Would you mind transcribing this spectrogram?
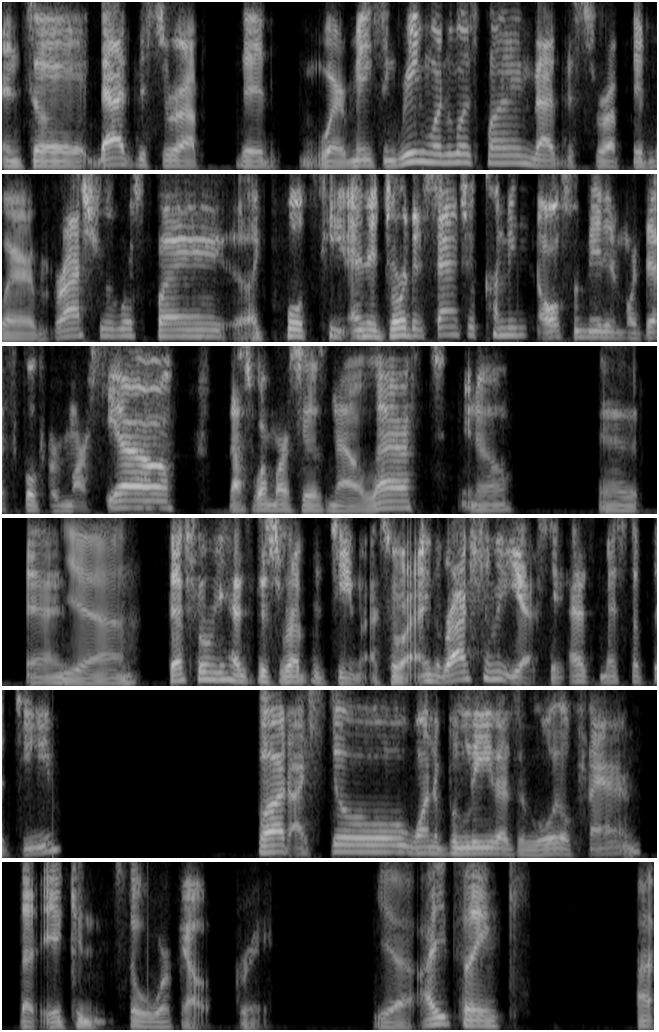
and so that disrupted where Mason Greenwood was playing. That disrupted where Rashford was playing. Like whole team, and then Jordan Sancho coming also made it more difficult for Martial. That's why Martial's now left. You know, and and Yeah. definitely has disrupted the team. So rationally, yes, it has messed up the team. But I still want to believe as a loyal fan that it can still work out great. Yeah. I think I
